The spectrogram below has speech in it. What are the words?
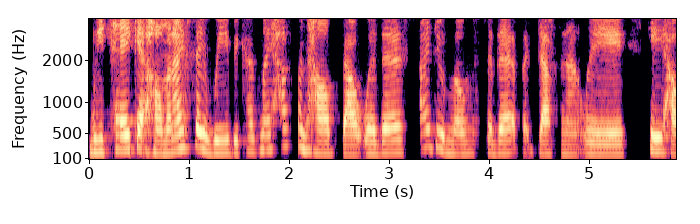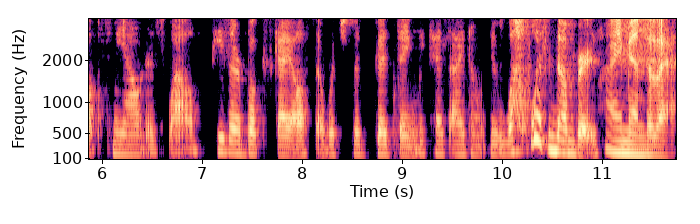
we take it home. And I say we because my husband helps out with this. I do most of it, but definitely he helps me out as well. He's our books guy also, which is a good thing because I don't do well with numbers. I'm into that.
